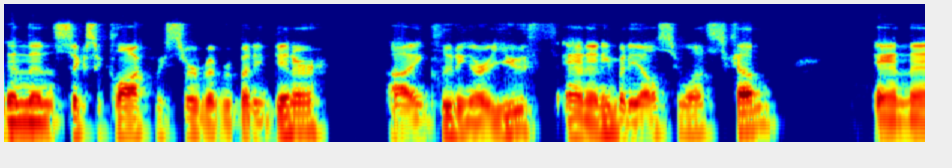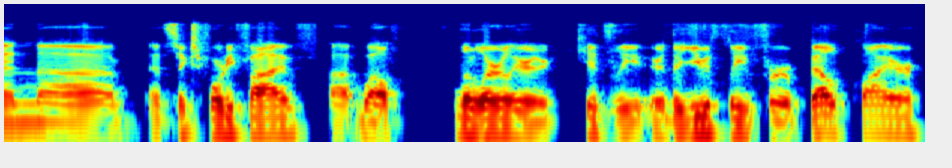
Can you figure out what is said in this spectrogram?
and then six o'clock we serve everybody dinner, uh, including our youth and anybody else who wants to come. And then uh, at six forty-five, uh, well, a little earlier, kids leave or the youth leave for bell choir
